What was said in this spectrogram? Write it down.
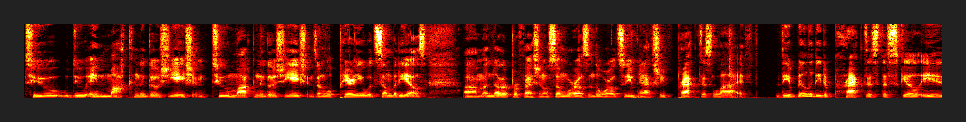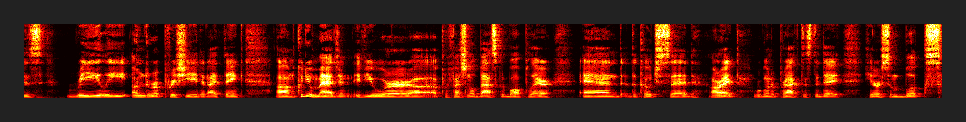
to do a mock negotiation, two mock negotiations, and we'll pair you with somebody else, um, another professional somewhere else in the world, so you can actually practice live. The ability to practice the skill is really underappreciated, I think. Um, could you imagine if you were a professional basketball player and the coach said, All right, we're going to practice today. Here are some books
